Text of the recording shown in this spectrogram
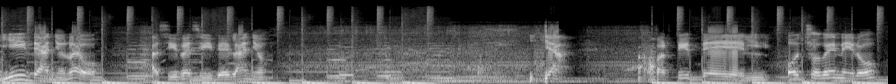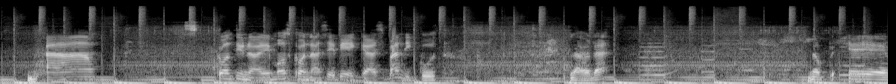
y de Año Nuevo. Así recibir el año ya a partir del 8 de enero ya continuaremos con la serie de Crash Bandicoot. La verdad eh,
